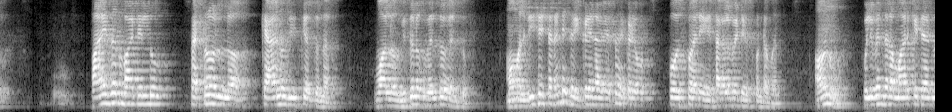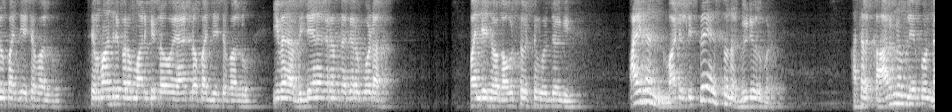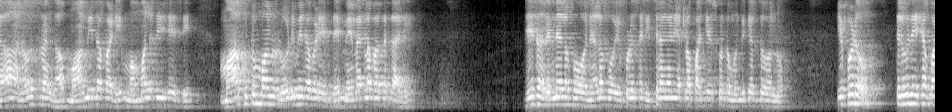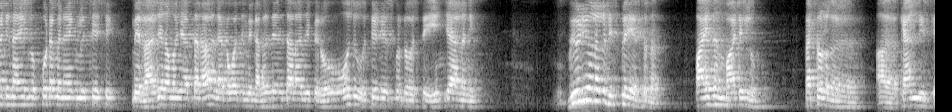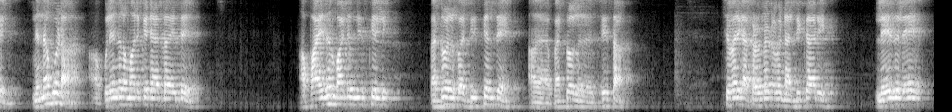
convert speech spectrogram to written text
పాయిజన్ బాటిల్లు పెట్రోల్ క్యాను తీసుకెళ్తున్నారు. వాళ్ళు విధులకు వెళ్తూ వెళ్తూ. మమ్మల్ని తీసేశారంటే ఇదో ఇక్కడే తాగేస్తాం ఇక్కడే పోసుకొని తగలబెట్టేసుకుంటామని అవును పులివెందల మార్కెట్ యార్డ్లో పనిచేసే వాళ్ళు సింహాద్రిపురం మార్కెట్లో యార్డ్లో పనిచేసే వాళ్ళు ఈవెన్ ఆ విజయనగరం దగ్గర కూడా పనిచేసే ఒక అవుట్ సోర్సింగ్ ఉద్యోగి. పాయిజన్ వాటిని డిస్ప్లే చేస్తున్నారు వీడియోలు కూడా. అసలు కారణం లేకుండా అనవసరంగా మా మీద పడి మమ్మల్ని తీసేసి మా కుటుంబాలను రోడ్డు మీద పడేస్తే మేము ఎట్లా బతకాలి? జీతం రెండు నెలలకో నెలకో ఎప్పుడో సరే ఇచ్చినా కానీ ఎట్లా పని చేసుకుంటూ ముందుకెళ్తూ ఉన్నాం. ఇప్పుడు తెలుగుదేశం పార్టీ నాయకులు కూటమి నాయకులు వచ్చేసి మీరు రాజీనామా చేస్తారా? లేకపోతే మీకు కథ తెలుచాలా అని చెప్పి రోజు ఒత్తిడి చేసుకుంటూ వస్తే ఏం చేయాలని వీడియోలలో డిస్ప్లే చేస్తున్నారు. పాయిజన్ బాటిల్లు పెట్రోల్ ఆ, క్యాన్ తీసుకెళ్ళి. నిన్న కూడా పులేందల పులిందల మార్కెట్ యార్డ్లో అయితే ఆ పాయిజన్ బాటిల్ తీసుకెళ్ళి పెట్రోల్ తీసుకెళ్తే పెట్రోల్ సీసా చివరికి అక్కడ ఉన్నటువంటి అధికారి లేదులే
